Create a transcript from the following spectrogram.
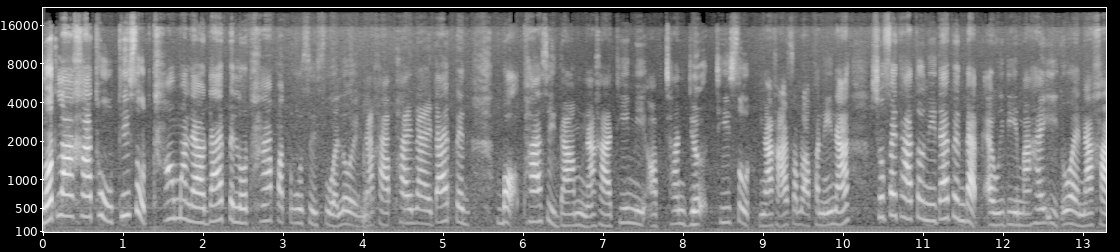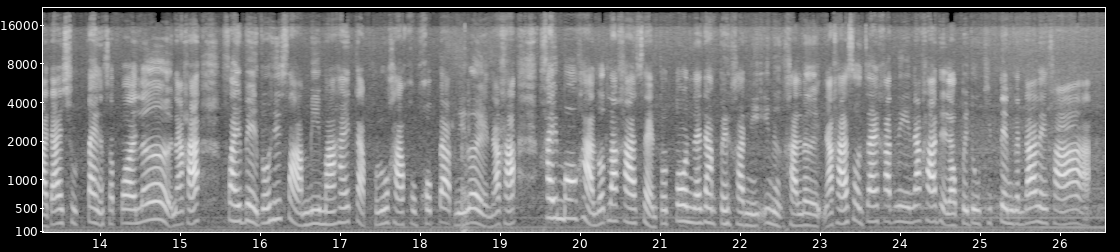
รถราคาถูกที่สุดเข้ามาแล้วได้เป็นรถ 5 ประตูสวยๆเลยนะคะ ภายในได้เป็นเบาะผ้าสีดำนะคะ ที่มีออปชั่นเยอะที่สุดนะคะสำหรับคันนี้นะ ชุดไฟท้ายตัวนี้ได้เป็นแบบ LED มาให้อีกด้วยนะคะ ได้ชุดแต่งสปอยเลอร์นะคะ ไฟเบรกตัวที่ 3 มีมาให้กับลูกค้าครบๆแบบนี้เลยนะคะ ใครมองหารถราคาแสนต้นๆแนะนำเป็นคันนี้อีกหนึ่งคันเลยนะคะ สนใจคันนี้นะคะ เดี๋ยวเราไปดูคลิปเต็มกันได้เลยค่ะ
